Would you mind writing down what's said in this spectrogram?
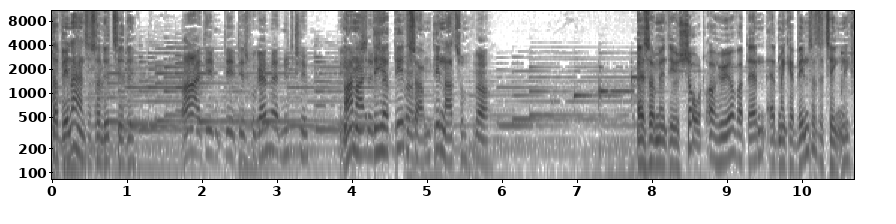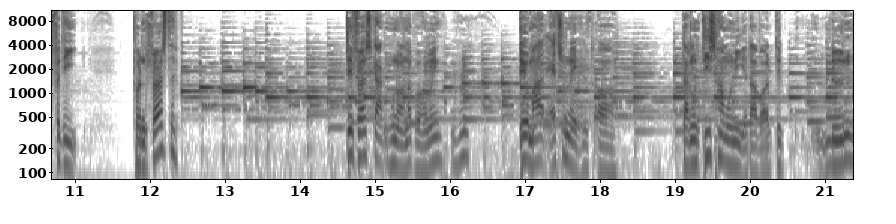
Der vender han sig så lidt til det. Nej, nej, det, det, det skulle gerne være et nyt klip. Det Nej, nej, det her, det er det samme. Det er NATO. Nå, Altså, men det er jo sjovt at høre, hvordan at man kan vende sig til tingene, ikke? Fordi på den første... Det er første gang, hun ånder på ham, ikke? Mhm. Det er jo meget atonalt, og der er nogle disharmonier, der er voldt. Det lydende,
